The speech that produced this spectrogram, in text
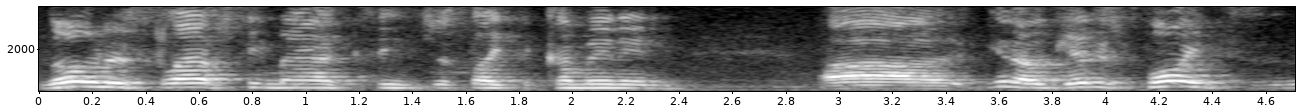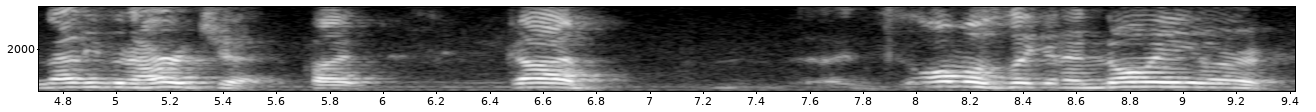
known as Slapsy Maxie, just like to come in and, uh, you know, get his points, and not even hurt you. But God, it's almost like an annoying or.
